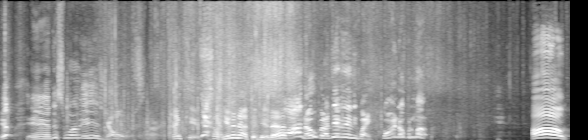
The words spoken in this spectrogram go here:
Yep, and this one is yours. All right, thank you. So you didn't have to do that. Oh, I know, but I did it anyway. Go ahead and open them up. Oh,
